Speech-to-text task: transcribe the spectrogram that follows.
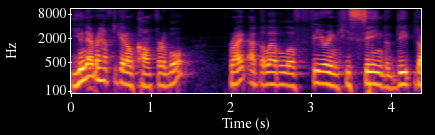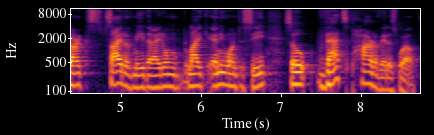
You never have to get uncomfortable, right? At the level of fearing he's seeing the deep, dark side of me that I don't like anyone to see. So that's part of it as well.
